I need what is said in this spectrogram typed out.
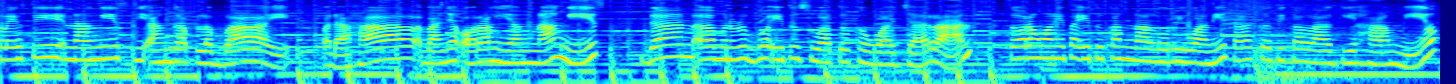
Lesti nangis dianggap lebay. Padahal banyak orang yang nangis dan e, menurut gue itu suatu kewajaran. Seorang wanita itu kan naluri wanita ketika lagi hamil,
